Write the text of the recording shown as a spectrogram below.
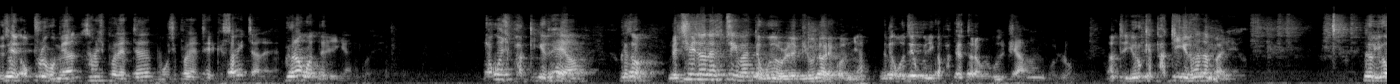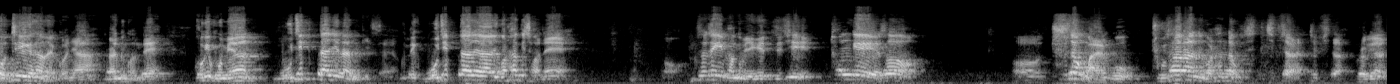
요새 어플을 보면 30%, 50% 이렇게 써 있잖아요. 그런 것들을 얘기하는 거예요. 조금씩 바뀌기도 해요. 그래서 며칠 전에 솔직히 봤을 때 오늘 원래 비 온다 그랬거든요. 근데 어제 보니까 바뀌었더라고요. 오늘 비 안 오는 걸로. 아무튼 이렇게 바뀌기도 한단 말이에요. 그럼 이거 어떻게 계산할 거냐라는 건데 거기 보면 모집단이라는 게 있어요. 근데 모집단이라는 걸 하기 전에 어, 선생님이 방금 얘기했듯이 통계에서 어, 추정 말고 조사라는 걸 한다고 칩시다. 칩시다. 그러면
